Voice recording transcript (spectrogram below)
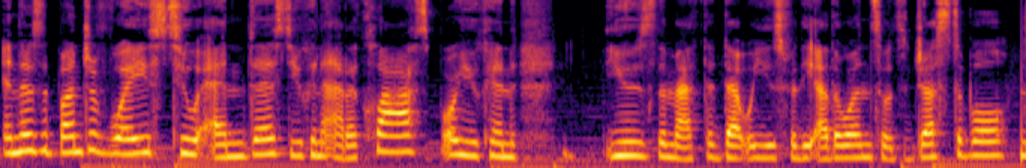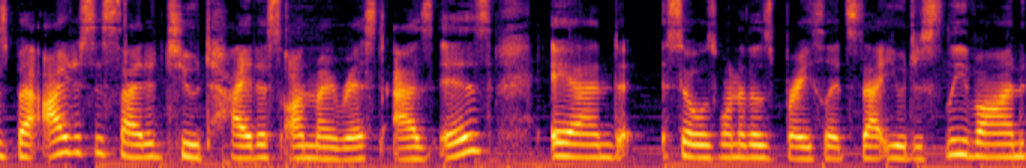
And there's a bunch of ways to end this. You can add a clasp or you can use the method that we use for the other one so it's adjustable. But I just decided to tie this on my wrist as is and so it was one of those bracelets that you would just leave on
